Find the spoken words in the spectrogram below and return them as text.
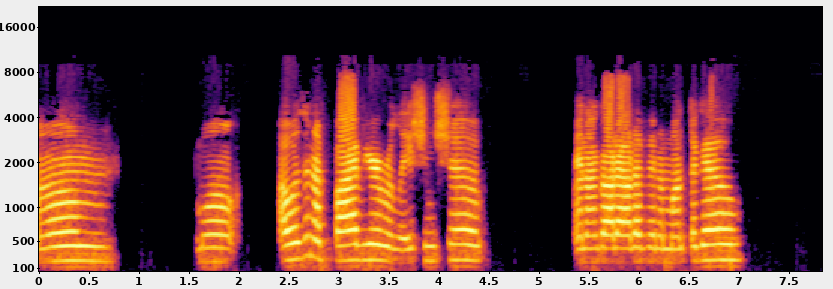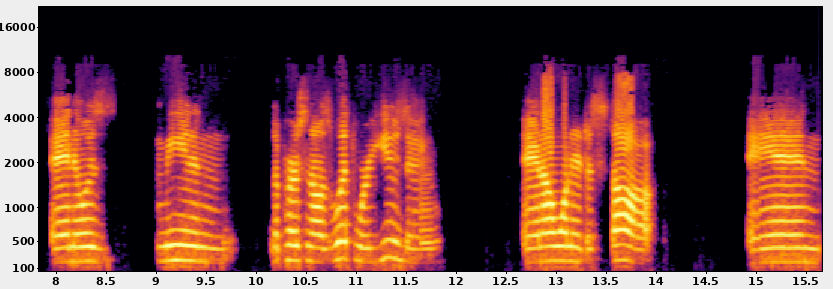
Um, well, I was in a five year relationship and I got out of it a month ago. And it was me and the person I was with were using. And I wanted to stop. And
